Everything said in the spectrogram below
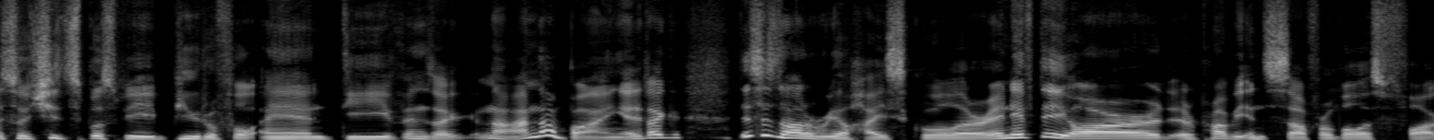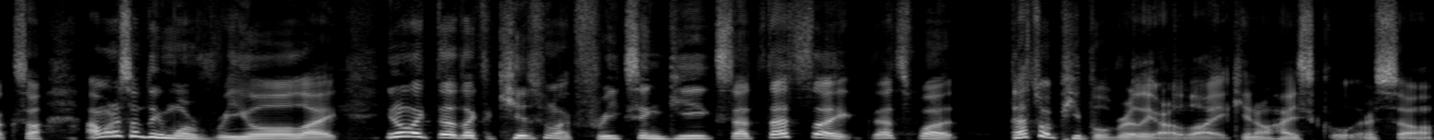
so she's supposed to be beautiful and deep, and it's like, no, I'm not buying it. Like this is not a real high schooler, and if they are, they're probably insufferable as fuck. So I want something more real, like you know, like the like the kids from like Freaks and Geeks. That's that's like that's what that's what people really are like, you know, high schoolers. So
